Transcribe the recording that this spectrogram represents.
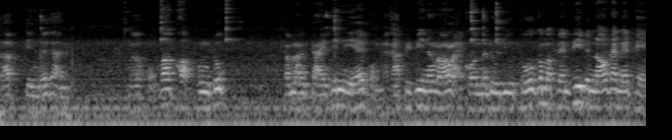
มาครับ กินด้วยกันผมก็ขอบคุณทุกกำลังใจที่มีให้ผมนะครับ พี่ๆน้องๆหลายคนมาดู YouTube ก็มาเป็นพี่เป็นน้องกันในเพจ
